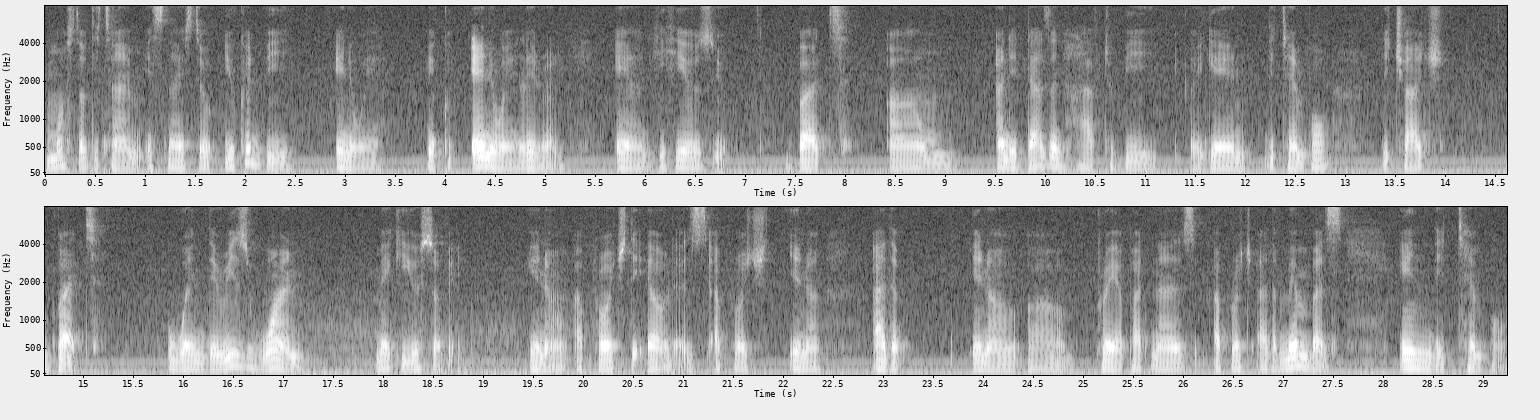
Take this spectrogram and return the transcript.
most of the time it's nice to you could be anywhere anywhere literally and he heals you but um and it doesn't have to be again the temple the church but when there is one, make use of it. You know, approach the elders, approach, you know, other, you know, uh, prayer partners, approach other members in the temple.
